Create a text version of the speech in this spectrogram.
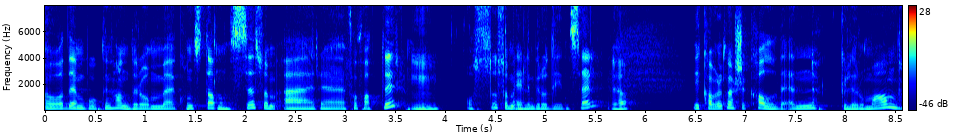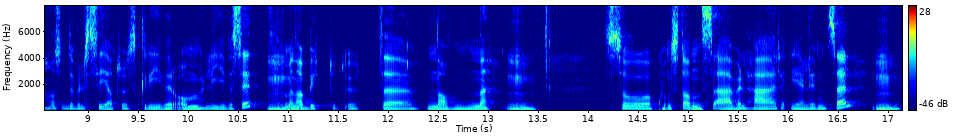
Og den boken handler om Konstanse, som er eh, forfatter. Mm. Også som Elin Brodin selv. ja. Vi kan vel kanskje kalle det en nøkkelroman. altså det vil si at hun skriver om livet sitt, men har byttet ut uh, navnene. Mm. Så Konstanse er vel her Elin selv. Mm.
